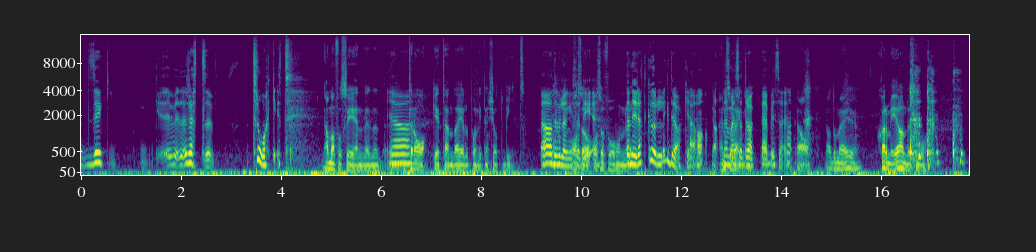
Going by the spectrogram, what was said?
det är rätt eh, tråkigt. Ja man får se en, en, en Ja. drake tända eld på en liten köttbit Ja det är väl ungefär och så, det. och så får hon Den är rätt gullig draken. Ja. Ja än När så man är så drakbebisar. Ja, ja de är ju charmerande små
